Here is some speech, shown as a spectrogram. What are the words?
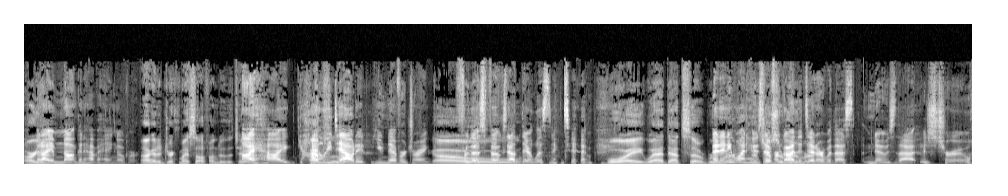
Are but you? I am not going to have a hangover. I'm going to drink myself under the table. I, I highly Absolutely. doubt it. You never drink. oh, For those folks out oh. there listening to him, Boy, well, that's a rumor. and anyone who's That's ever gone to dinner with us knows that is true.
